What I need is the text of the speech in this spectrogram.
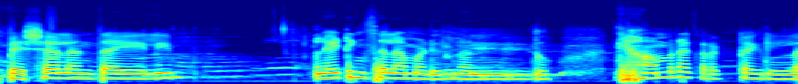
ಸ್ಪೆಷಲ್ ಅಂತ ಹೇಳಿ ಲೈಟಿಂಗ್ಸ್ ಎಲ್ಲ ಮಾಡಿದ್ರು ನನ್ನದು ಕ್ಯಾಮ್ರ ಕರೆಕ್ಟಾಗಿರಲಿಲ್ಲ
